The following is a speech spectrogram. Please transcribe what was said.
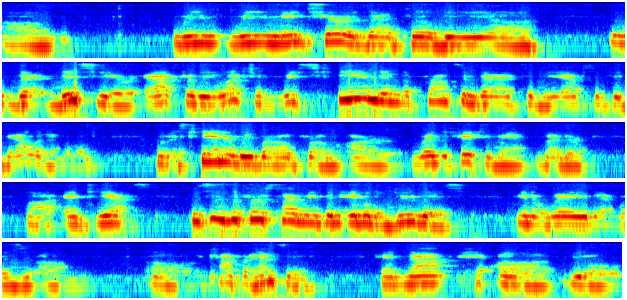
um, we we made sure that uh, the uh, that this year after the election we scanned in the fronts and backs of the absentee ballot envelopes with a scanner we borrowed from our registration vendor uh, NTS. This is the first time we've been able to do this in a way that was um, uh, comprehensive and not uh, you know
